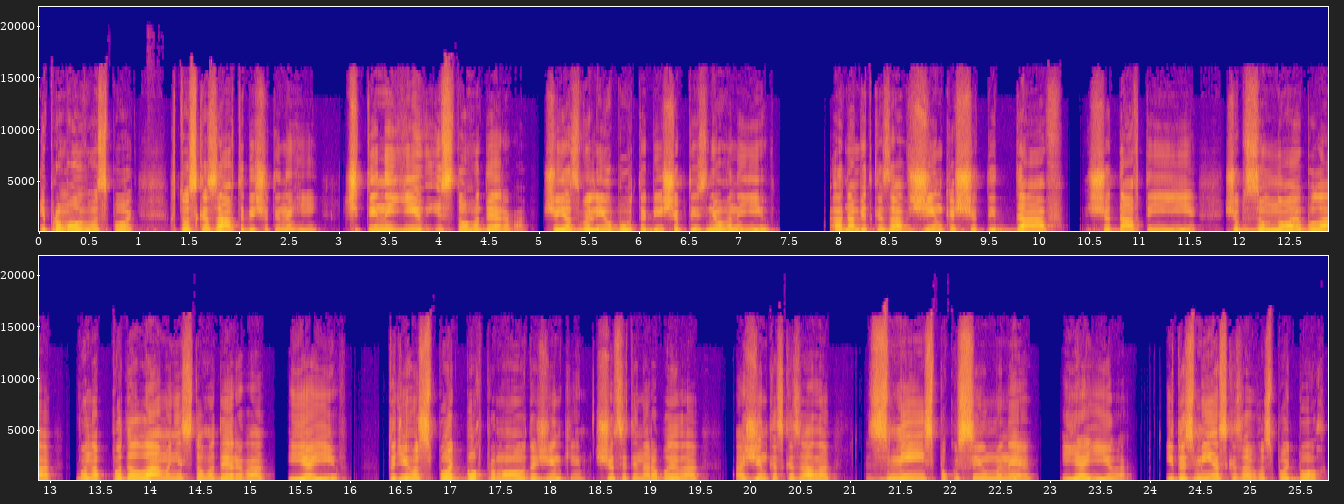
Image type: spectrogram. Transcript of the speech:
І промовив Господь: хто сказав тобі, що ти нагій? Чи ти не їв із того дерева, що я звелів був тобі, щоб ти з нього не їв? Адам відказав: Жінка, що ти дав, що дав ти її, щоб зо мною була, вона подала мені з того дерева, і я їв. Тоді Господь Бог промовив до жінки, що це ти наробила? А жінка сказала: Змій спокусив мене, і я їла. І до Змія сказав Господь Бог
